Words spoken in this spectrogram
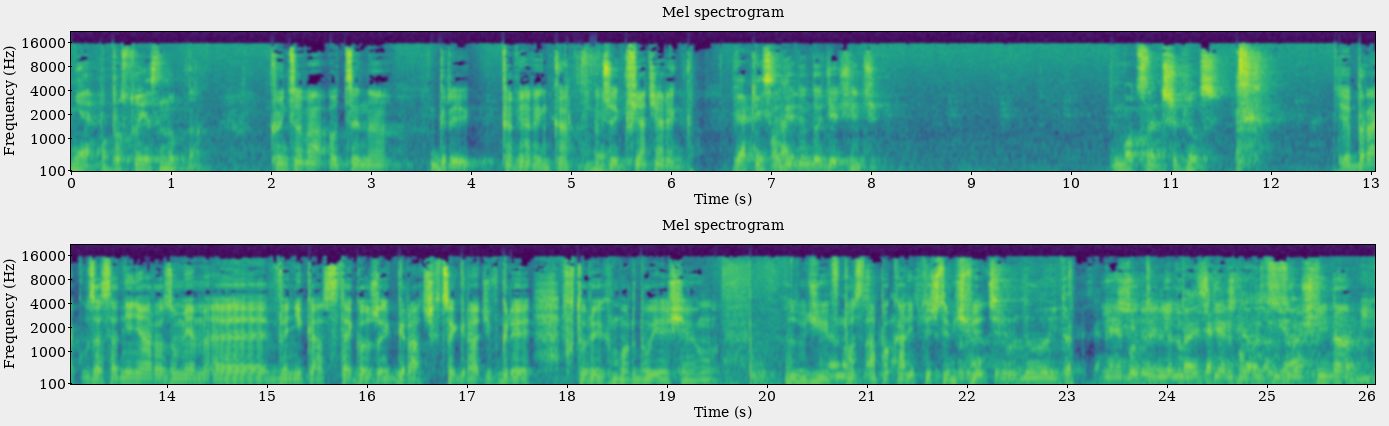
Nie, po prostu jest nudna. Końcowa ocena gry kawiarenka. Znaczy kwiaciarenka. W jakiej Od skali? 1 do 10. Mocne 3 plus. Brak uzasadnienia, rozumiem, e, wynika z tego, że gracz chce grać w gry, w których morduje się ludzi w postapokaliptycznym świecie. Absurdu i to jest jakaś, Nie, bo ty nie lubisz gier po prostu z roślinami.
